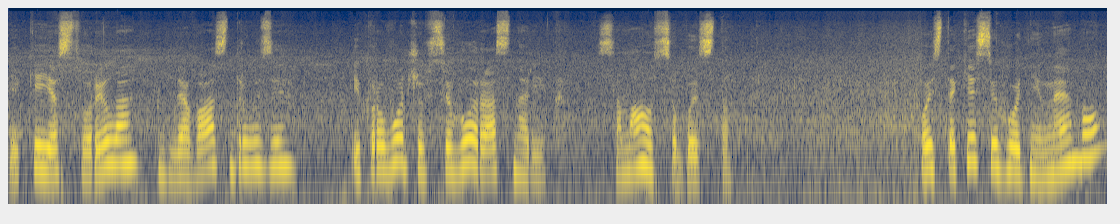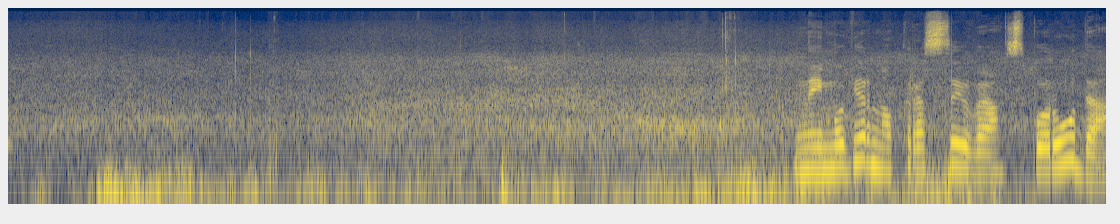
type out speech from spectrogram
який я створила для вас, друзі, і проводжу всього раз на рік, сама особисто. Ось таке сьогодні небо. неймовірно красива споруда,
